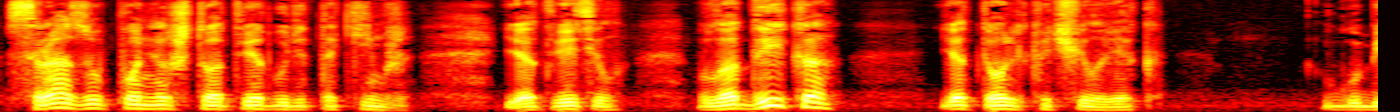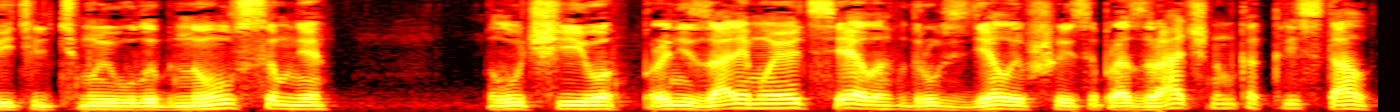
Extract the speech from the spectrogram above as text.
сразу понял, что ответ будет таким же. Я ответил, «Владыка, я только человек». Губитель тьмы улыбнулся мне. Лучи его пронизали мое тело, вдруг сделавшееся прозрачным, как кристалл.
